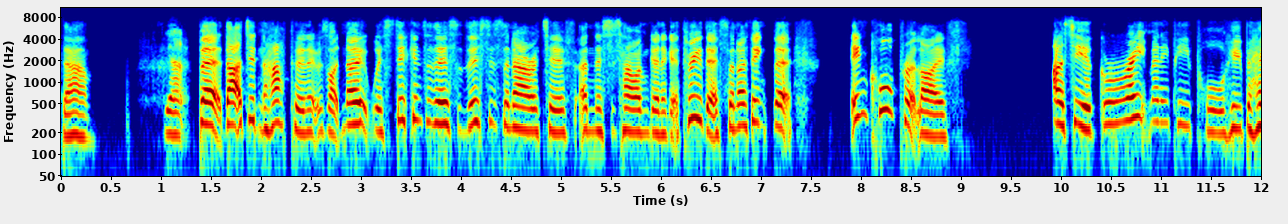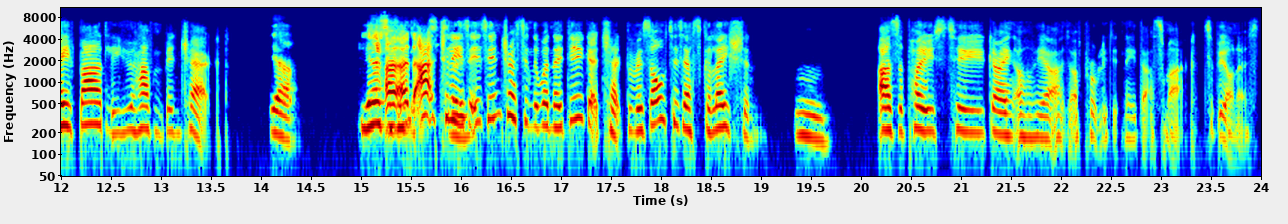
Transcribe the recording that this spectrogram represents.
damn. yeah But that didn't happen. It was like, no, we're sticking to this. This is the narrative, and this is how I'm going to get through this. And I think that in corporate life, I see a great many people who behave badly who haven't been checked. yeah yes And, actually, it's, it's interesting that when they do get checked, the result is escalation mm. As opposed to going, oh, yeah, I, I probably didn't need that smack, to be honest.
